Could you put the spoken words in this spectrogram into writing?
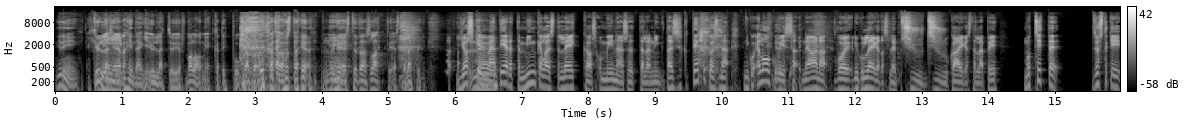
Niin, kyllä Niin. siinä vähintäänkin yllättyy, jos valomiekka tippuu kato- katosta ja menee sitten taas lattiasta läpi. Joskin mä en tiedä, että minkälaiset leikkausominaisuudet tällä, niin, tai siis kun tiedättekö, siinä niin kuin elokuvissa ne aina voi niin kuin leikata silleen psyu, psyu, kaikesta läpi, mutta sitten jostakin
